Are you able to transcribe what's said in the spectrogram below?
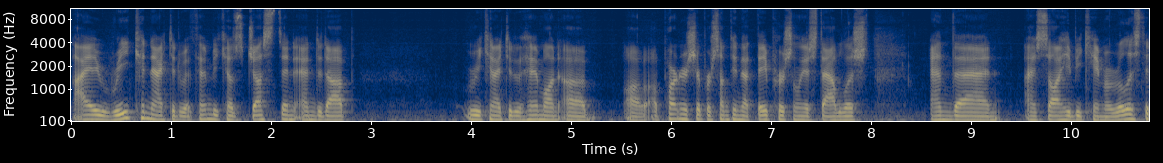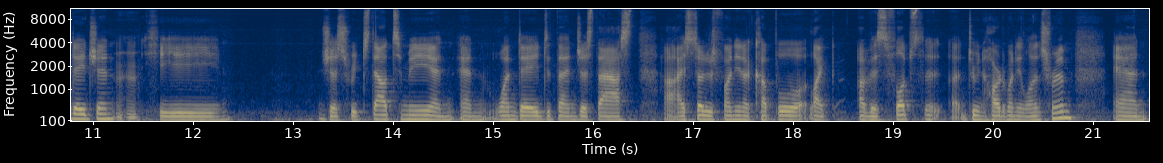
I reconnected with him because Justin ended up reconnected with him on a, a, a partnership or something that they personally established. And then I saw he became a real estate agent. He just reached out to me and, and one day then just asked. Uh, I started funding a couple like of his flips, uh, doing hard money loans for him. And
